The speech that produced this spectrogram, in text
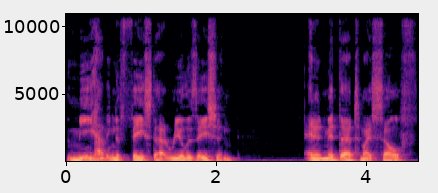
me having to face that realization and admit that to myself,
